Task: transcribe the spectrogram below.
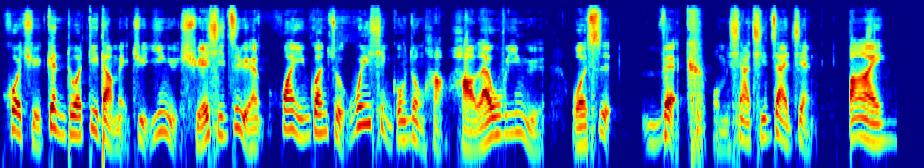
获取更多地道美剧英语学习资源，欢迎关注微信公众号“好莱坞英语”。我是 Vic，我们下期再见，Bye。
